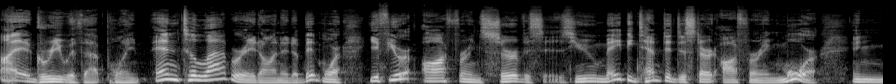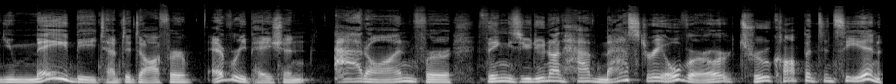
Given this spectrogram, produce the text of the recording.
I agree with that point. And to elaborate on it a bit more, if you're offering services, you may be tempted to start offering more, and you may be tempted to offer every patient add on for things you do not have mastery over or true competency in.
